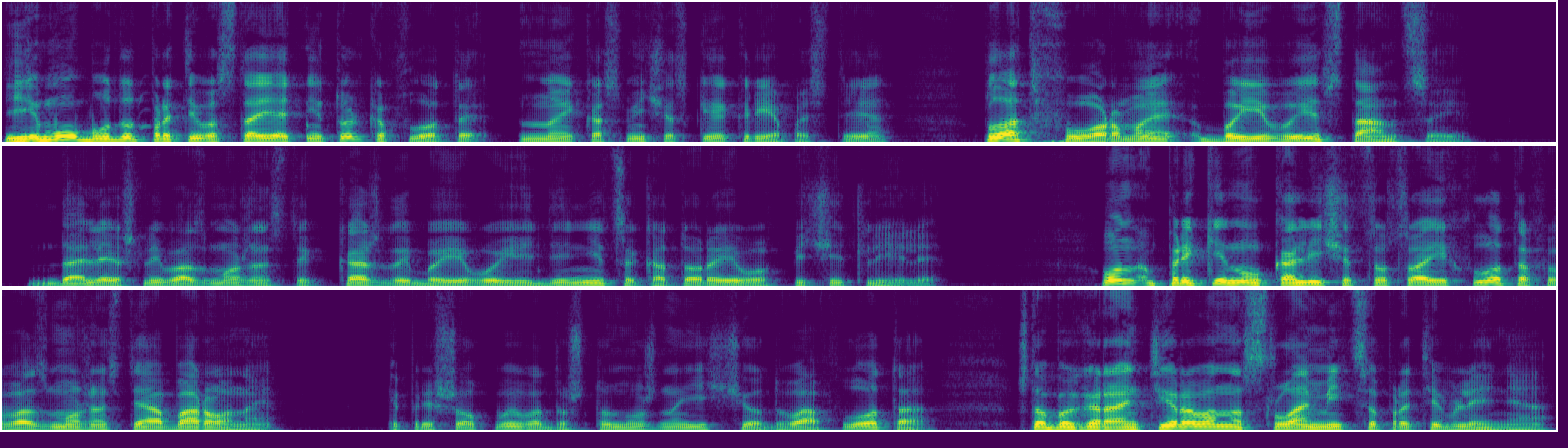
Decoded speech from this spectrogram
Ему будут противостоять не только флоты, но и космические крепости, платформы, боевые станции. Далее шли возможности каждой боевой единицы, которые его впечатлили. Он прикинул количество своих флотов и возможности обороны и пришел к выводу, что нужно еще два флота – чтобы гарантированно сломить сопротивление.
